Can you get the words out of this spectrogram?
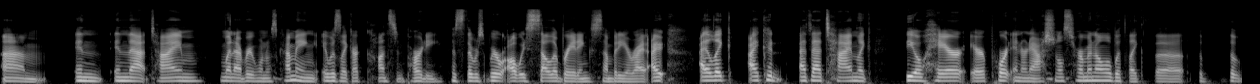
um, in in that time when everyone was coming, it was like a constant party because there was we were always celebrating somebody arrived. I I like I could at that time like the O'Hare Airport International Terminal with like the the the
